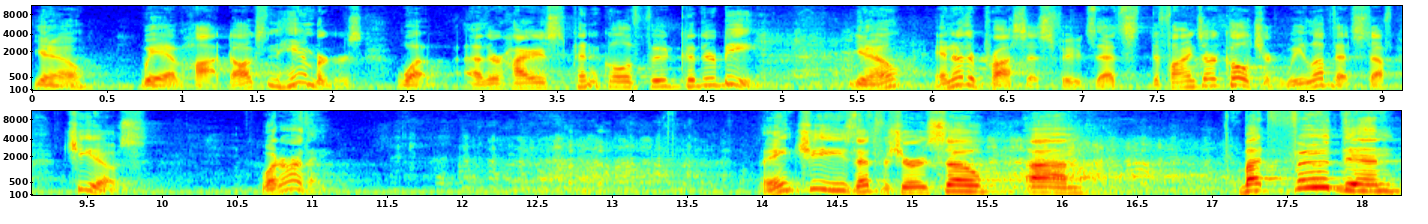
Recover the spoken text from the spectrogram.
You know, we have hot dogs and hamburgers. What other highest pinnacle of food could there be? You know, and other processed foods. That defines our culture. We love that stuff. Cheetos. What are they? they ain't cheese, that's for sure. So, um, but food then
